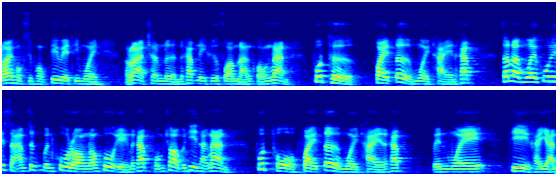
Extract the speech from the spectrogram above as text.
2566 ที่เวทีมวยราชดำเนินนะครับ นี่คือฟอร์มหลังของด้านพุทเธอ ไฟเตอร์มวยไทยนะครับสำหรับมวยคู่ที่ 3 ซึ่งเป็นคู่รองน้องคู่เอกนะครับ ผมชอบไปที่ทางด้าน พุทโธไฟเตอร์มวยไทยนะครับ เป็นมวยที่ขยัน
